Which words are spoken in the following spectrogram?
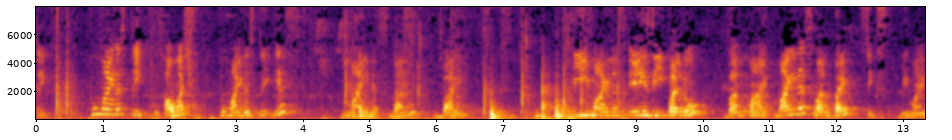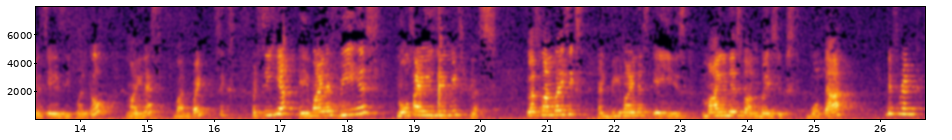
3 2 minus 3 is how much? 2 minus 3 is minus 1 by 6 b minus a is equal to 1 mi minus 1 by 6 b minus a is equal to minus 1 by 6 but see here a minus b is no sign is there means plus. Plus 1 by 6 and b minus a is minus 1 by 6. Both are different.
